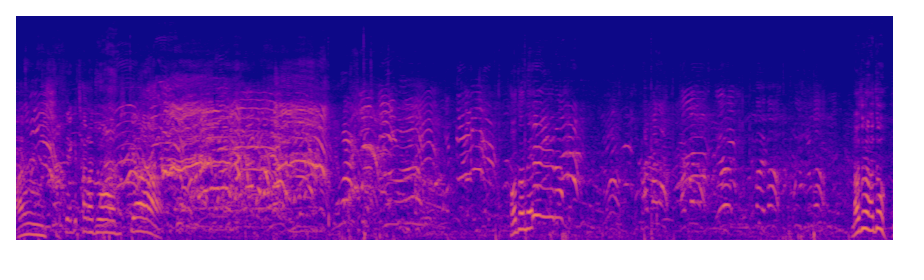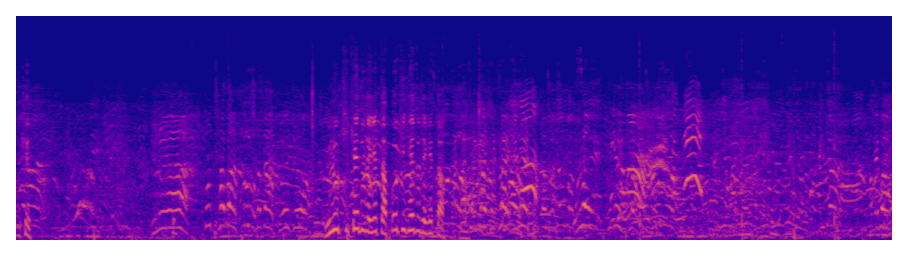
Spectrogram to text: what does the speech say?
아유 씨, 세게 차라줘 새끼야. 걷어내라. 나도 나도. 오케이. 윤호야 또 차봐 또 차봐. 보여줘. 윤우 킥 해도 되겠다. 골킥 해도 되겠다. 잠깐 잠깐 윤호야 잠깐만 올라 해봐.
